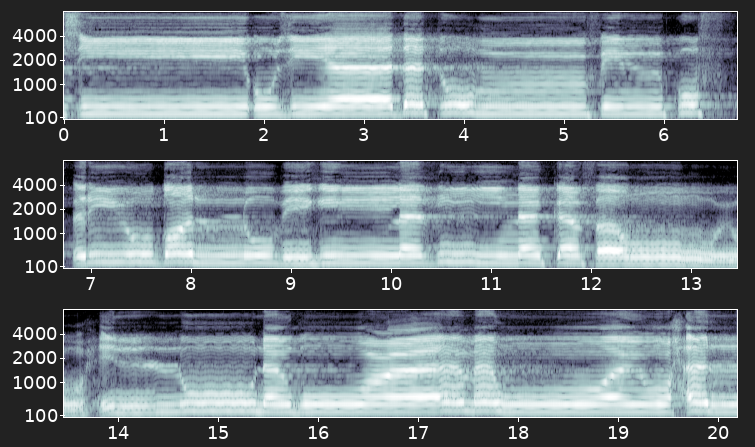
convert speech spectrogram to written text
النسيء زيادة في الكفر يضل به الذين كفروا يحلونه عاما ويحرمونه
